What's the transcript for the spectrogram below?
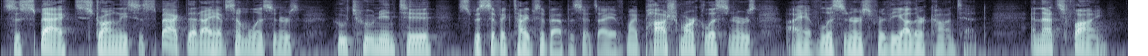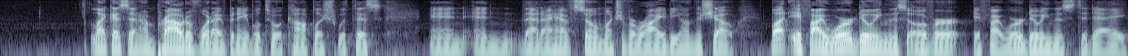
suspect, strongly suspect, that I have some listeners who tune into specific types of episodes. I have my Poshmark listeners, I have listeners for the other content, and that's fine. Like I said, I'm proud of what I've been able to accomplish with this and and that I have so much variety on the show. But if I were doing this over, if I were doing this today,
